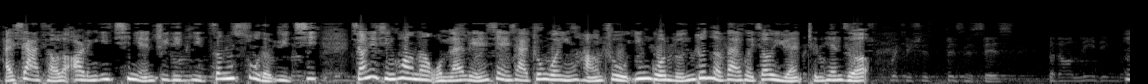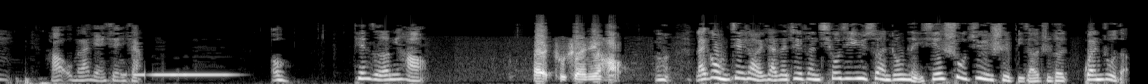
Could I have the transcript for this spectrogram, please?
还下调了二零一七年 GDP 增速的预期。详细情况呢，我们来连线一下中国银行驻英国伦敦的外汇交易员陈天泽。嗯，好，我们来连线一下。哦，天泽你好，哎，主持人你好，嗯，来给我们介绍一下，在这份秋季预算中哪些数据是比较值得关注的？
